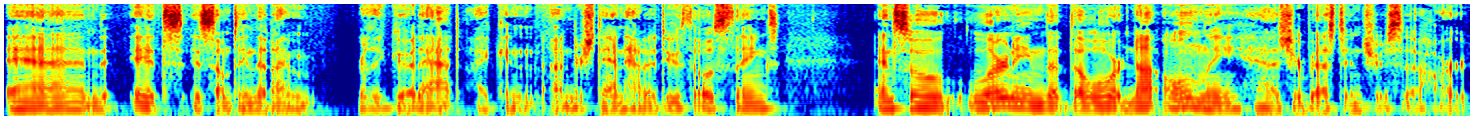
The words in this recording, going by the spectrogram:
And it's it's something that I'm really good at. I can understand how to do those things. And so learning that the Lord not only has your best interests at heart,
